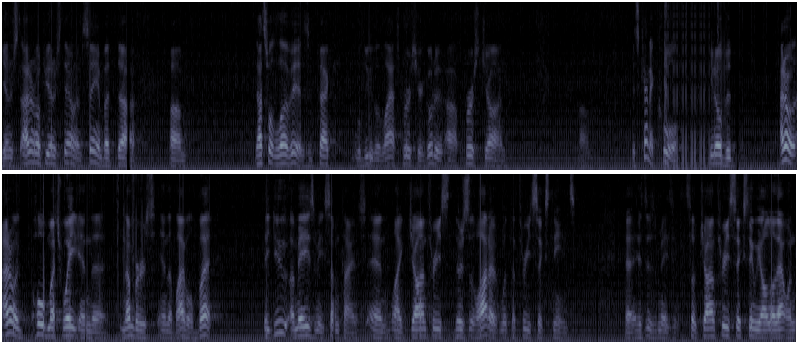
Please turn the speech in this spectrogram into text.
You understand? I don't know if you understand what I'm saying, but uh, um, that's what love is. In fact, we'll do the last verse here. Go to uh, 1 John. Um, it's kind of cool. You know, the, I, don't, I don't hold much weight in the numbers in the Bible, but they do amaze me sometimes. And like John 3, there's a lot of with the 316s. Uh, it is amazing. So John 3.16, we all know that one.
